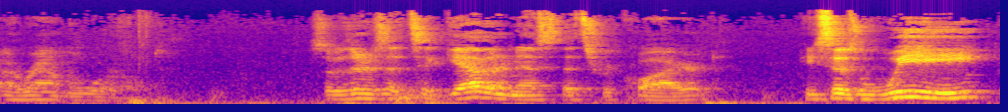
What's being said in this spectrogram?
around the world. So there's a togetherness that's required. He says, We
